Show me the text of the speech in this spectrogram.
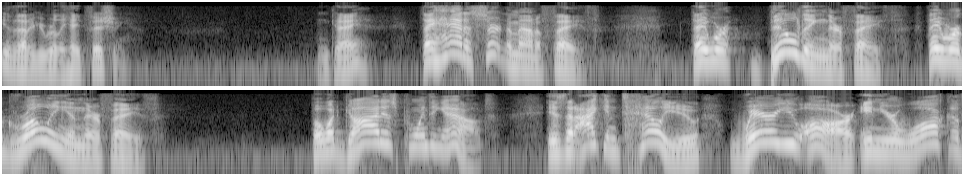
Either that or you really hate fishing. Okay? They had a certain amount of faith. They were building their faith. They were growing in their faith. But what God is pointing out is that I can tell you where you are in your walk of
